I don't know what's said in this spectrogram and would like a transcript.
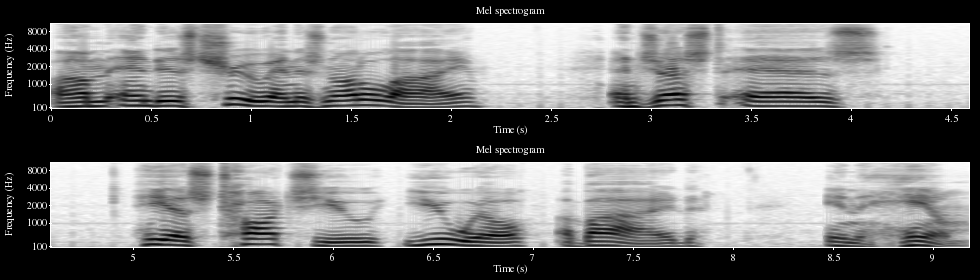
um, and is true and is not a lie. And just as He has taught you, you will abide in Him.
